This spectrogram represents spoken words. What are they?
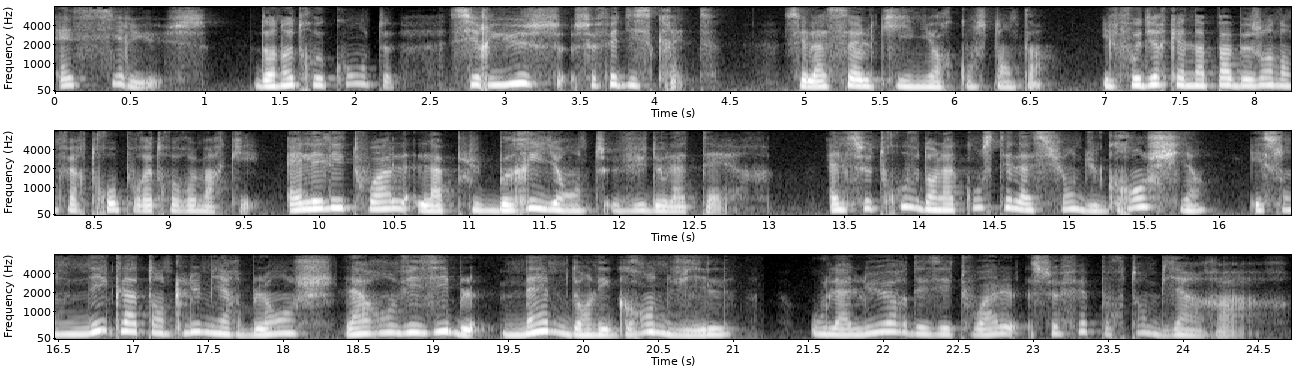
est Sirius. Dans notre conte, Sirius se fait discrète. C'est la seule qui ignore Constantin. Il faut dire qu'elle n'a pas besoin d'en faire trop pour être remarquée. Elle est l'étoile la plus brillante vue de la Terre. Elle se trouve dans la constellation du Grand Chien et son éclatante lumière blanche la rend visible même dans les grandes villes où la lueur des étoiles se fait pourtant bien rare.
